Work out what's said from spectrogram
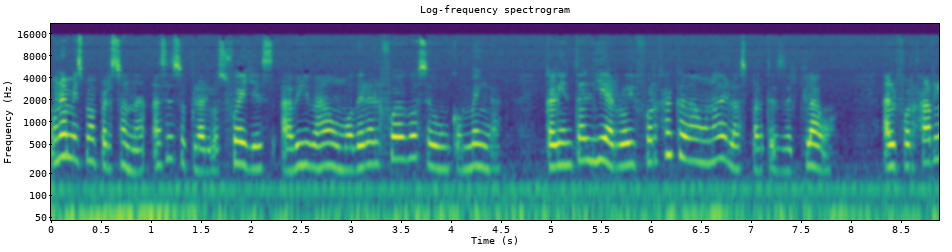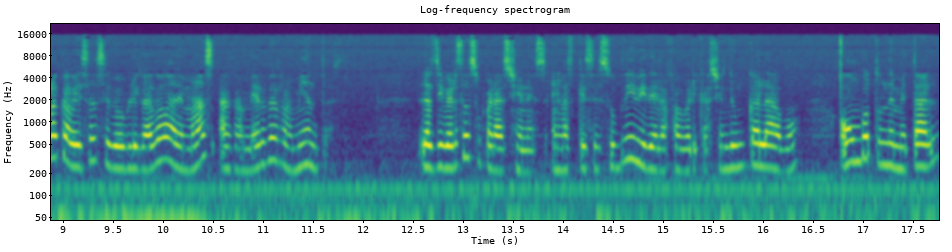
Una misma persona hace soplar los fuelles, aviva o modera el fuego según convenga, calienta el hierro y forja cada una de las partes del clavo. Al forjar la cabeza se ve obligado además a cambiar de herramientas. Las diversas operaciones en las que se subdivide la fabricación de un calabo o un botón de metal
